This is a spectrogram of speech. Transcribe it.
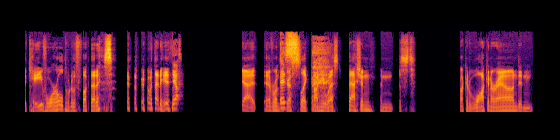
the cave world, whatever the fuck that is. I don't know what that is. Yeah. Yeah, everyone's It's- dressed like Kanye West fashion and just fucking walking around in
